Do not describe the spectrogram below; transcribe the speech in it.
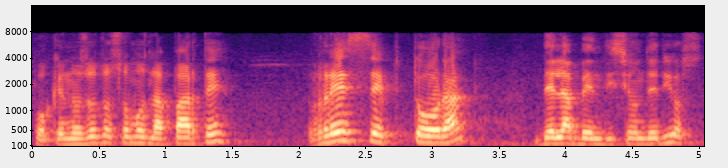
Porque nosotros somos la parte receptora de la bendición de Dios.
